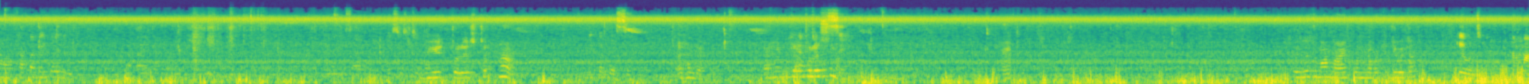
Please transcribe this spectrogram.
আমার খাতা বের করে দিবি ভিড় চলে এসছে? হ্যাঁ। এসছে এখানটা এখানটা চলে এসছে না? ওই যে তোমার মায়ের ফোন নাম্বারটা দিবে কে বলছে? মা।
